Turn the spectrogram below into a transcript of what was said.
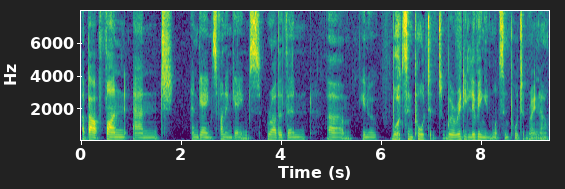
about fun and and games, fun and games, rather than um, you know what's important. We're already living in what's important right now.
